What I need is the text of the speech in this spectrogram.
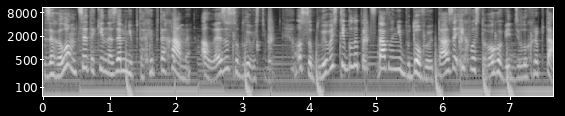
Загалом це такі наземні птахи птахами, але з особливостями. Особливості були представлені будовою таза і хвостового відділу хребта,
